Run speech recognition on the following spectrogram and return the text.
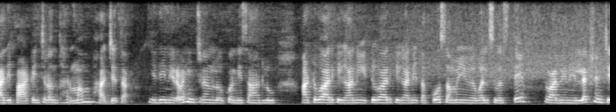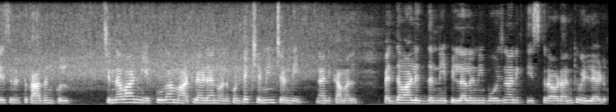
అది పాటించడం ధర్మం బాధ్యత. ఇది నిర్వహించడంలో కొన్నిసార్లు అటువారికి కానీ ఇటువారికి కానీ తక్కువ సమయం ఇవ్వవలసి వస్తే వారిని నిర్లక్ష్యం చేసినట్టు కాదంకుల్ చిన్నవాడిని ఎక్కువగా మాట్లాడాను అనుకుంటే క్షమించండి అని కమల్. పెద్దవాళ్ళిద్దరిని పిల్లలని భోజనానికి తీసుకురావడానికి వెళ్ళాడు.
